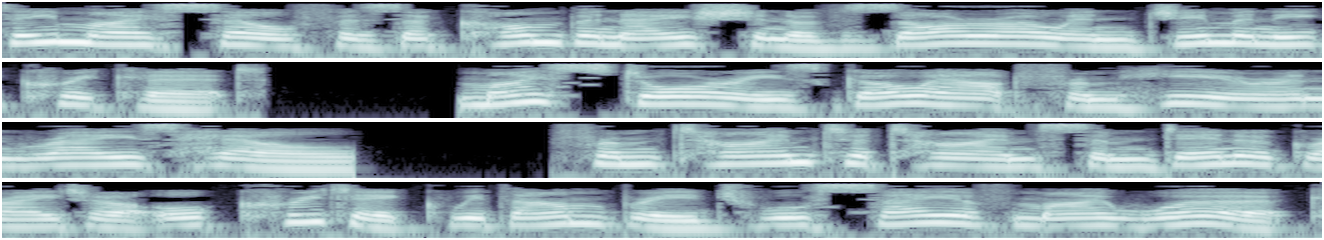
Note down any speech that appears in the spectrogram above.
see myself as a combination of Zorro and Jiminy Cricket. My stories go out from here and raise hell. From time to time some denigrator or critic with umbrage will say of my work,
